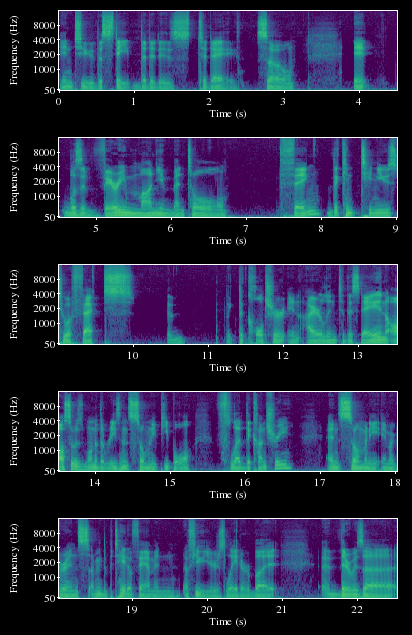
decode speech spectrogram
into the state that it is today. So it was a very monumental thing that continues to affect uh, like the culture in Ireland to this day and also is one of the reasons so many people fled the country and so many immigrants I mean the potato famine a few years later but uh, there was a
